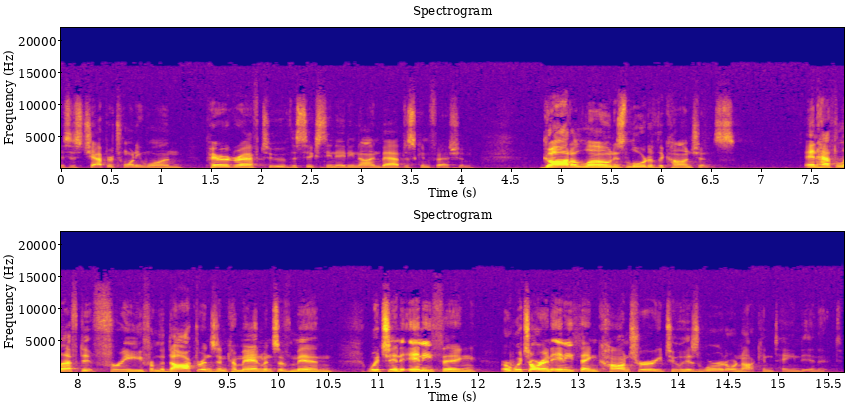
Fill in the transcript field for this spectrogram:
This is chapter 21, paragraph 2 of the 1689 Baptist Confession. God alone is Lord of the conscience, and hath left it free from the doctrines and commandments of men, which in anything, or which are in anything contrary to his word or not contained in it.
